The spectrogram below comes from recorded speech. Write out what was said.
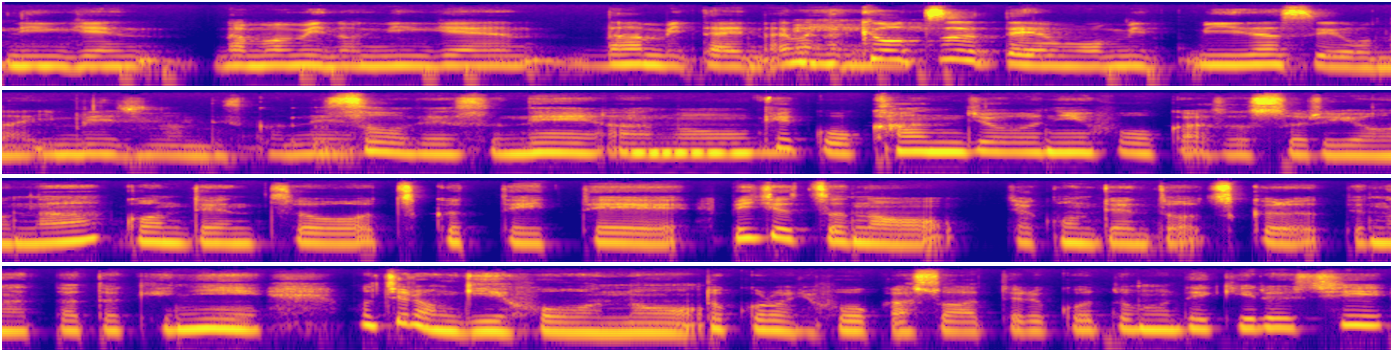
人間、うん、生身の人間だみたいな、なんか共通点を見,、見出すようなイメージなんですかね。そうですね。あの、うん、結構感情にフォーカスするようなコンテンツを作っていて、美術のじゃあコンテンツを作るってなった時に、もちろん技法のところにフォーカスを当てることもできるし、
